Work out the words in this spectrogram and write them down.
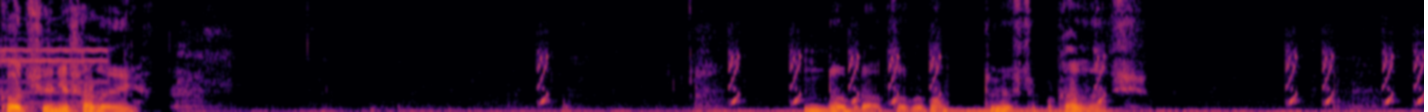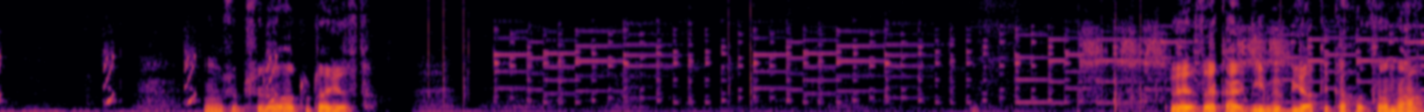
Kocie, nie szalej. Dobra, co by wam tu jeszcze pokazać? Może przyle... O, tutaj jest... Tu jest jaka niby bijatyka chodzona.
